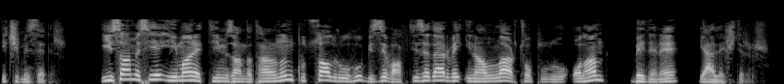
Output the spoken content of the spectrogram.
içimizdedir. İsa Mesih'e iman ettiğimiz anda Tanrı'nın kutsal ruhu bizi vaftiz eder ve inanlılar topluluğu olan bedene yerleştirir.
